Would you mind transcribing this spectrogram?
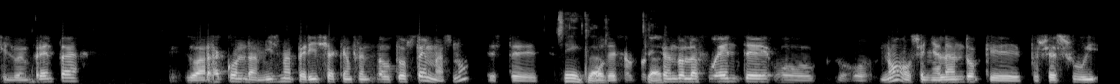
si lo enfrenta lo hará con la misma pericia que ha enfrentado otros temas, ¿no? Este, sí, claro, o desautorizando la fuente o, no, o señalando que pues es su eh,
